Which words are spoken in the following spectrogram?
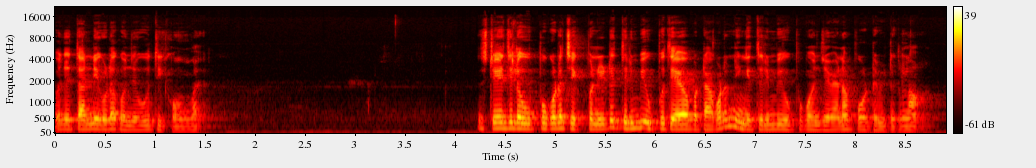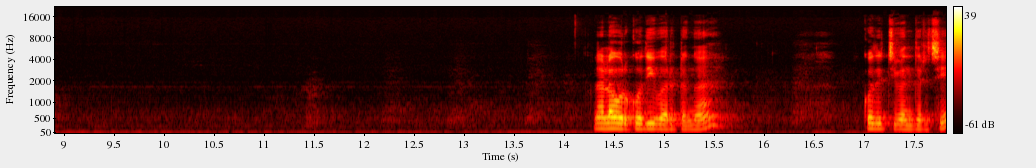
கொஞ்சம் தண்ணி கூட கொஞ்சம் ஊற்றிக்கோங்க ஸ்டேஜில் உப்பு கூட செக் பண்ணிவிட்டு திரும்பி உப்பு தேவைப்பட்டால் கூட நீங்கள் திரும்பி உப்பு கொஞ்சம் வேணால் போட்டு விட்டுக்கலாம். நல்லா ஒரு கொதி வரட்டுங்க. கொதித்து வந்துருச்சு.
